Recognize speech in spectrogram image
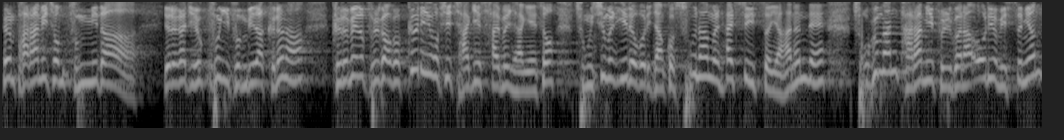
그럼 바람이 좀 붑니다. 여러 가지 역풍이 붑니다. 그러나 그럼에도 불구하고 끊임없이 자기 삶을 향해서 중심을 잃어버리지 않고 순항을 할 수 있어야 하는데 조그만 바람이 불거나 어려움이 있으면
